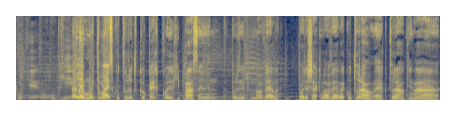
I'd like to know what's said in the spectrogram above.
Porque o, o que. Não, e é muito mais cultura do que qualquer coisa que passa, em, por exemplo, novela. Pode achar que novela é cultural. É, cultural. Tem lá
